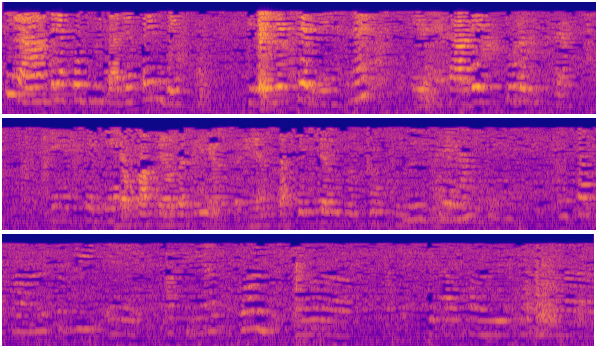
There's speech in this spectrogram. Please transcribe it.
se abre a possibilidade de aprender. E de receber, né? A abertura do céu. É o papel da criança. A criança está sempre por quê. Então, falando sobre é, quando ela você estava falando quando ela,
